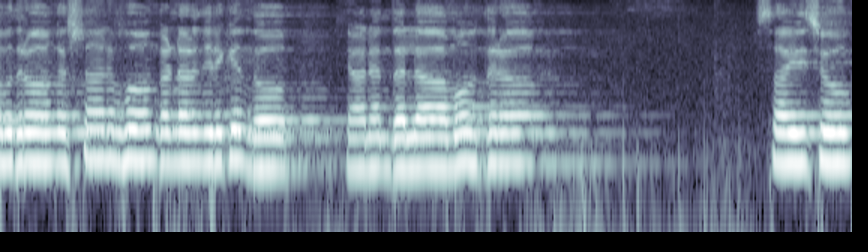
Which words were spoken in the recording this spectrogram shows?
ഉപദ്രവം കഷ്ടാനുഭവം കണ്ടറിഞ്ഞിരിക്കുന്നു. ഞാൻ എന്തെല്ലാം ഉപദ്രവം സഹിച്ചു.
